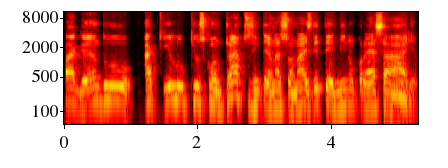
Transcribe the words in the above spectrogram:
pagando aquilo que os contratos internacionais determinam para essa área.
